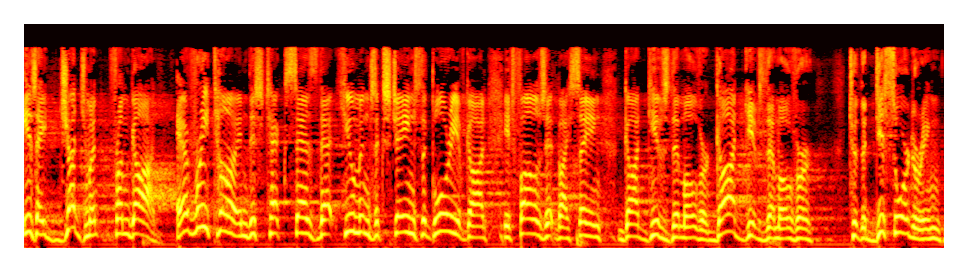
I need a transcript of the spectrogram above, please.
is a judgment from God. Every time this text says that humans exchange the glory of God, it follows it by saying God gives them over. God gives them over to the disordering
